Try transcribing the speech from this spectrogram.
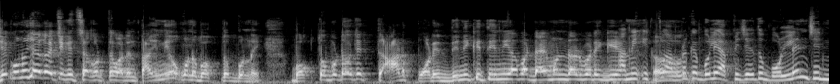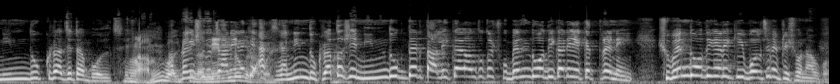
যে কোনো জায়গায় চিকিৎসা করতে পারেন তাই নিয়েও কোনো বক্তব্য নেই। বক্তব্যটা হচ্ছে তার পরের দিনই কি তিনি আবার ডায়মন্ড হারবারে গিয়ে আমি একটু আপনাকে বলি আপনি যেহেতু বললেন যে নিন্দুকরা যেটা বলছে না, আমি বলছি শুধু জানি নিন্দুকরা নাকি নিন্দুকরা তো সেই নিন্দুকদের তালিকায় অন্তত শুভেন্দু অধিকারী এক্ষেত্রে নেই। শুভেন্দু অধিকারী কি বলছেন একটু শোনাবো।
